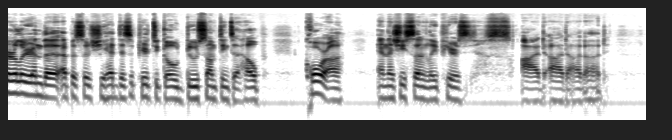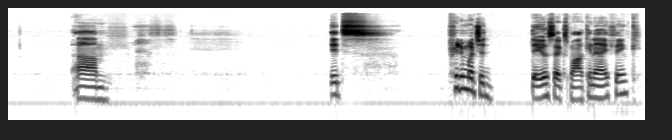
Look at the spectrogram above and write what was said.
earlier in the episode she had disappeared to go do something to help Korra and then she suddenly appears odd odd odd odd. Um it's pretty much a Deus Ex Machina, I think.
